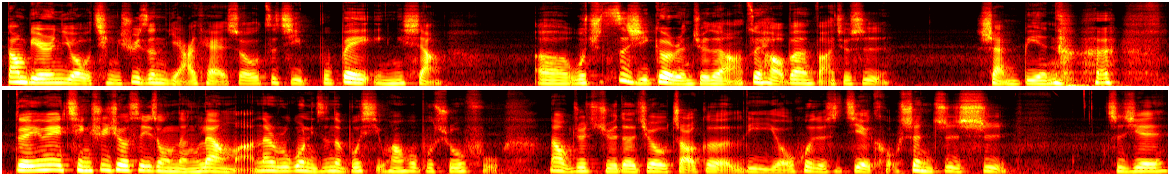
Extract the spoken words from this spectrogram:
当别人有情绪真的压开的时候，自己不被影响。呃，我自己个人觉得啊，最好的办法就是闪边。对，因为情绪就是一种能量嘛。那如果你真的不喜欢或不舒服，那我就觉得就找个理由或者是借口，甚至是直接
